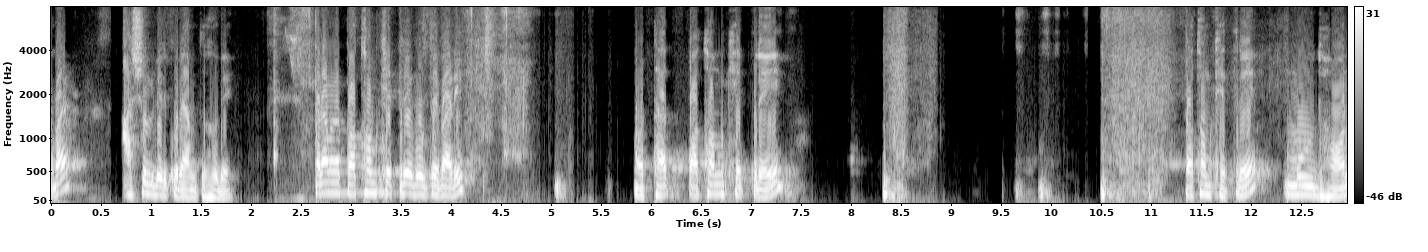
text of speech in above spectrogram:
আবার আসল বের করে আনতে হবে। তাহলে আমরা প্রথম ক্ষেত্রে বলতে পারি, অর্থাৎ প্রথম ক্ষেত্রে প্রথম ক্ষেত্রে মূলধন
